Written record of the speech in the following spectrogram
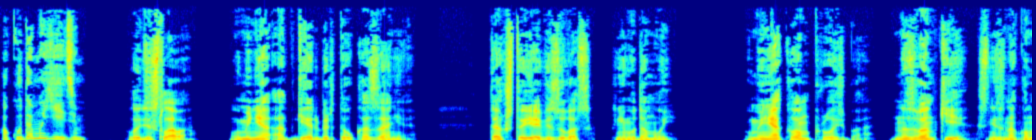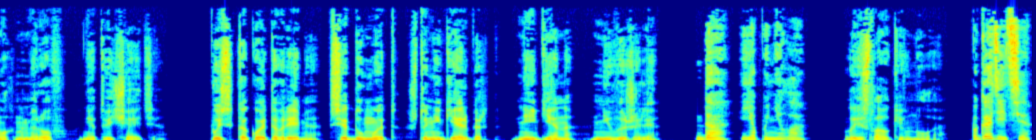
а куда мы едем? «Владислава, у меня от Герберта указание. Так что я везу вас к нему домой. У меня к вам просьба. На звонки с незнакомых номеров не отвечайте. Пусть какое-то время все думают, что ни Герберт, ни Гена не выжили. Да, я поняла. Владислава кивнула. Погодите,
